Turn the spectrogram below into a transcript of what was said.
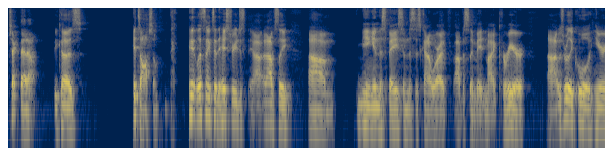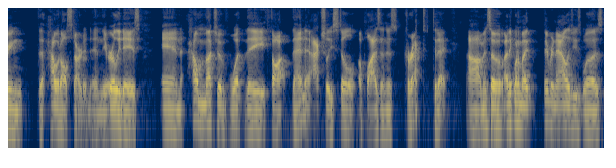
check that out because it's awesome. Listening to the history, just and obviously um, being in the space, and this is kind of where I've obviously made my career. Uh, it was really cool hearing the how it all started in the early days and how much of what they thought then actually still applies and is correct today. Um, and so I think one of my favorite analogies was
